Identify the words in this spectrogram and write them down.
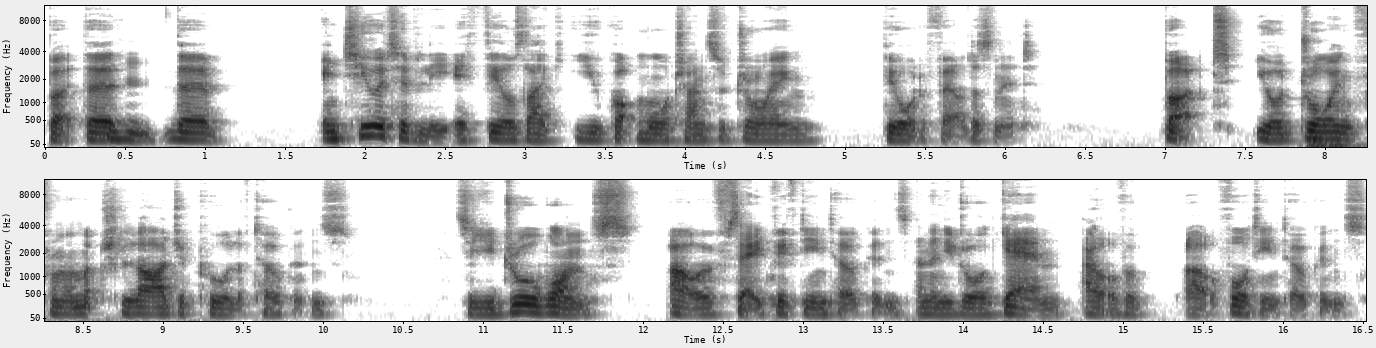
But the Mhm. the intuitively, it feels like you've got more chance of drawing the auto fail, doesn't it? But you're drawing from a much larger pool of tokens. So you draw once out of say 15 tokens, and then you draw again out of a, out of 14 tokens.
